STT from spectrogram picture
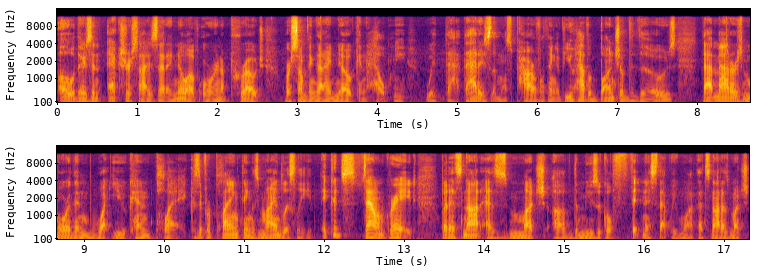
Oh, there's an exercise that I know of or an approach or something that I know can help me with that. That is the most powerful thing. If you have a bunch of those, that matters more than what you can play. Because if we're playing things mindlessly, it could sound great, but it's not as much of the musical fitness that we want. That's not as much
